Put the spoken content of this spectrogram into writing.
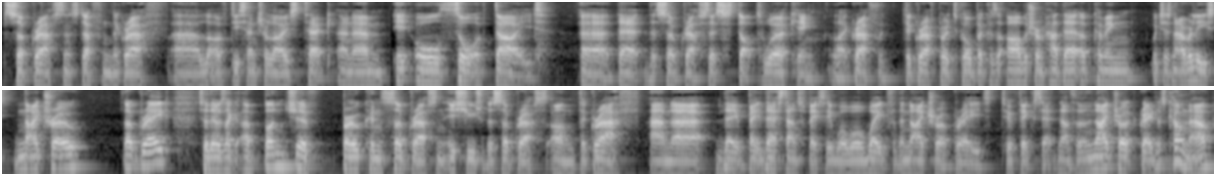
subgraphs and stuff from the graph, uh, a lot of decentralized tech, and um, it all sort of died. Uh, their the subgraphs they stopped working like graph with the graph protocol because Arbitrum had their upcoming, which is now released, Nitro upgrade. So there was like a bunch of broken subgraphs and issues with the subgraphs on the graph, and uh, they their stance was basically, well, we'll wait for the Nitro upgrade to fix it. Now, so the Nitro upgrade has come now,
